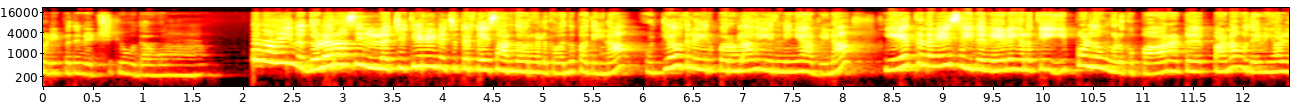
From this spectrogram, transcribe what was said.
படிப்பது வெற்றிக்கு உதவும். அடுத்ததாக இந்த துளராசியில் உள்ள சித்திரை நட்சத்திரத்தை சார்ந்தவர்களுக்கு வந்து பார்த்தீங்கன்னா உத்தியோகத்தில் இருப்பவர்களாக இருந்தீங்க அப்படின்னா ஏற்கனவே செய்த வேலைகளுக்கு இப்பொழுது உங்களுக்கு பாராட்டு பண உதவிகள்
